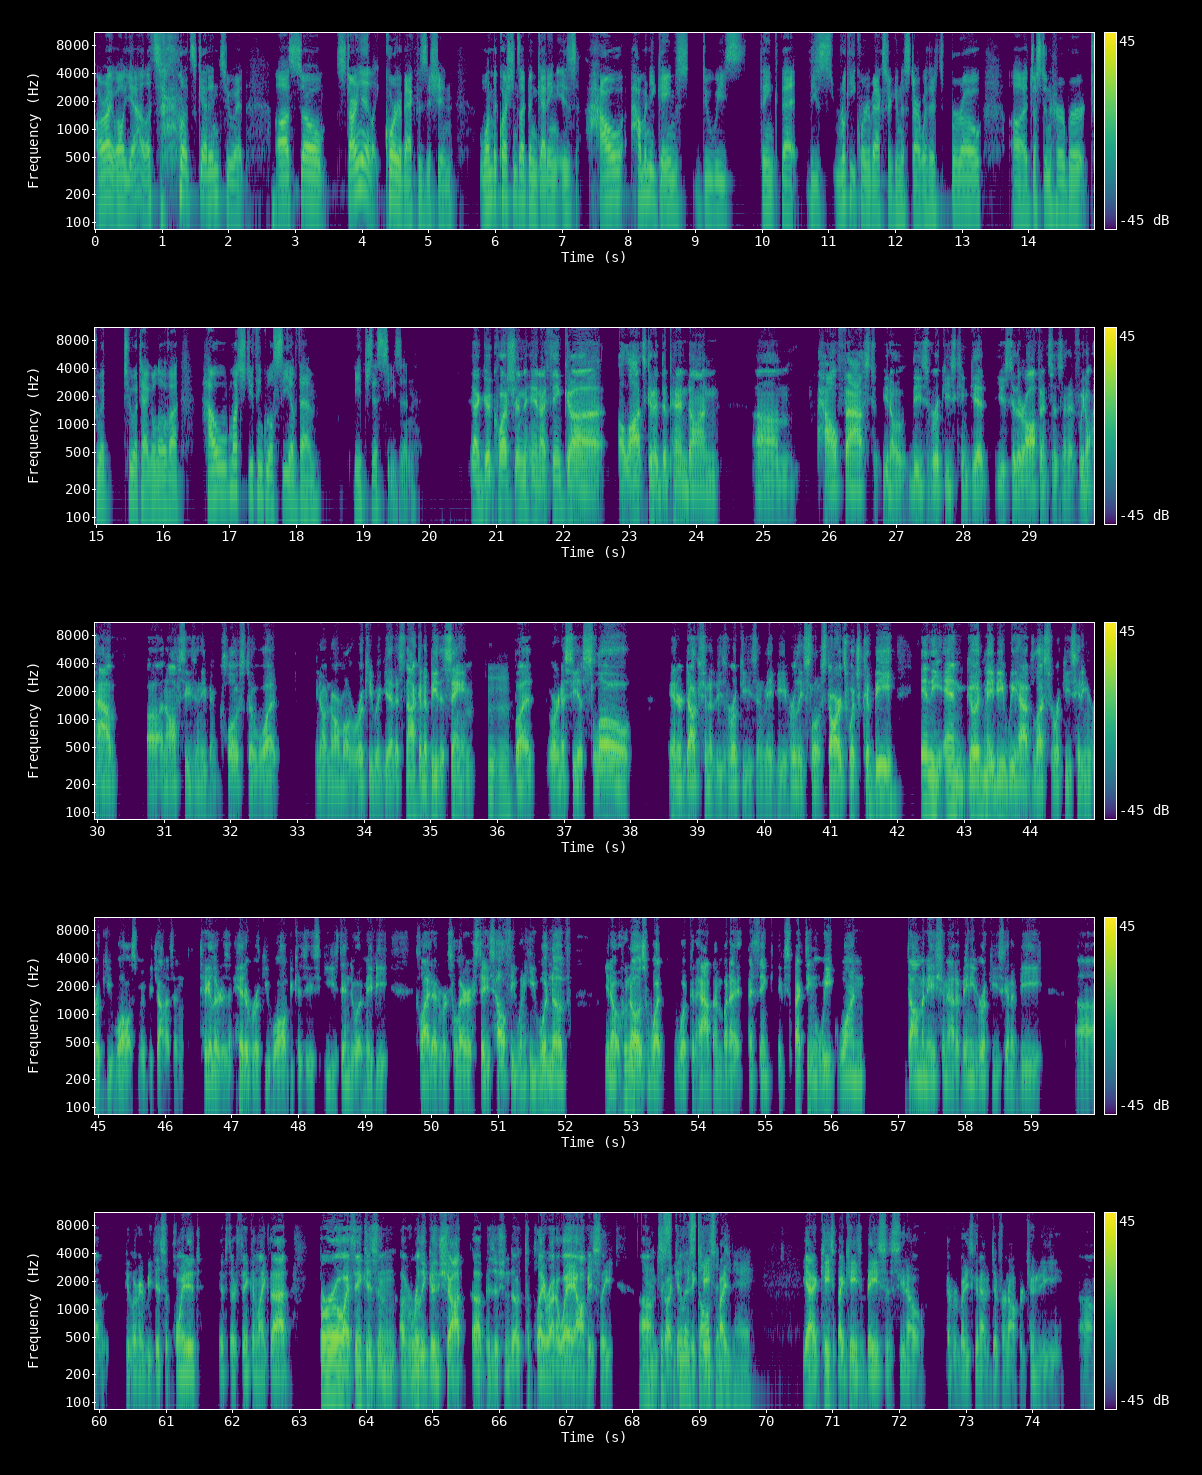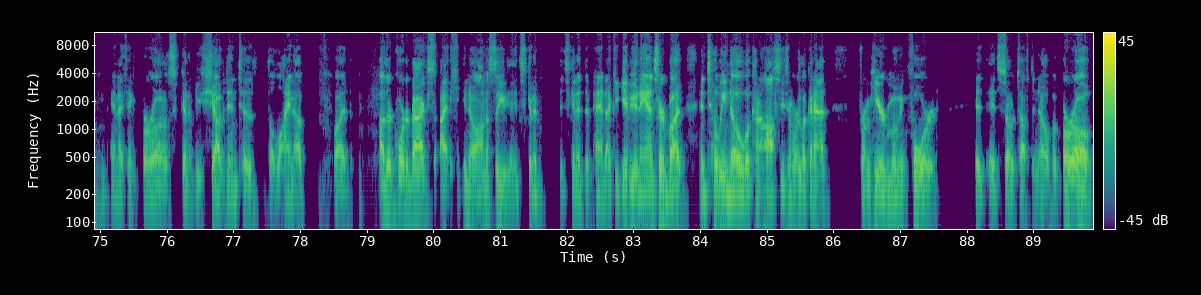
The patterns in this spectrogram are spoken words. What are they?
All right, well, yeah, let's let's get into it. Uh, so starting at like quarterback position, one of the questions I've been getting is how how many games do we think that these rookie quarterbacks are going to start? Whether it's Burrow, uh, Justin Herbert, Tua Tua Tagovailoa, how much do you think we'll see of them each this season? Yeah, good question. And I think uh, a lot's going to depend on um, how fast you know these rookies can get used to their offenses, and if we don't have uh, an offseason even close to what you know a normal rookie would get, it's not going to be the same. Mm-mm. But we're going to see a slow introduction of these rookies and maybe really slow starts, which could be in the end good. Maybe we have less rookies hitting rookie walls. Maybe Jonathan Taylor doesn't hit a rookie wall because he's eased into it. Maybe Clyde Edwards Helaire stays healthy when he wouldn't have. You know, who knows what what could happen? But I, I think expecting week one domination out of any rookie is going to be uh, people are going to be disappointed if they're thinking like that. Burrow, I think, is in a really good shot uh, position to, to play right away. Obviously, um, just so I can I case by today. yeah, case by case basis, you know, everybody's going to have a different opportunity. Um, and I think Burrow's going to be shoved into the lineup. But other quarterbacks, I, you know, honestly, it's going to, it's going to depend. I could give you an answer, but until we know what kind of offseason we're looking at from here moving forward, it, it's so tough to know. But Burrow,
